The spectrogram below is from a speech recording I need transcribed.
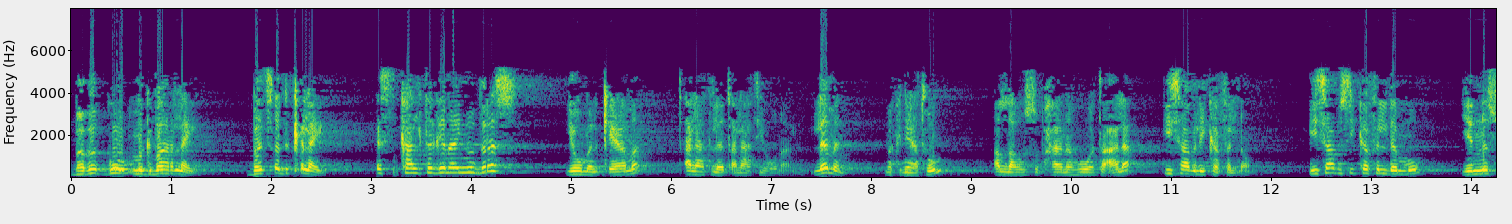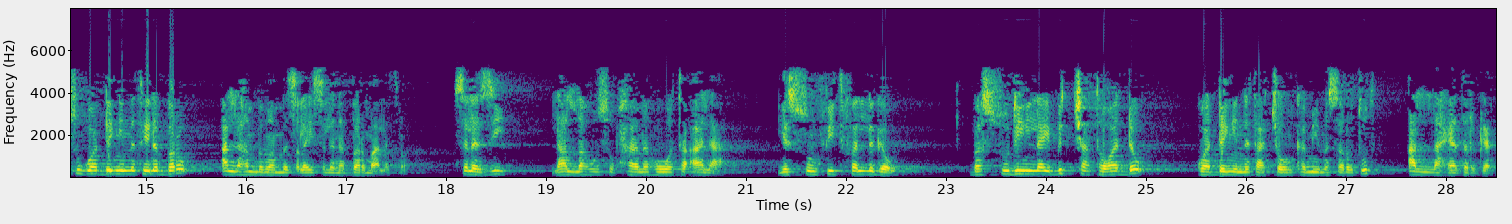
በበጎ ምግባር ላይ በጽድቅ ላይ እስካልተገናኙ ድረስ የውመል ቂያማ ጠላት ለጠላት ይሆናሉ። ለምን? ምክንያቱም አላሁ ስብሓነሁ ወተዓላ ሂሳብ ሊከፍል ነው። ሂሳብ ሲከፍል ደግሞ የነሱ ጓደኝነት የነበረው አላህን በማመጽ ላይ ስለነበር ማለት ነው። ስለዚህ ለአላሁ ስብሓነሁ ወተዓላ የእሱን ፊት ፈልገው በሱ ዲን ላይ ብቻ ተዋደው ጓደኝነታቸውን ከሚመሰርቱት አላህ ያደርገን።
